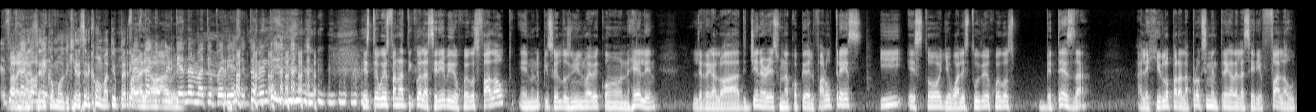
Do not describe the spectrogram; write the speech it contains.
Se Para está, ser como, quiere ser como Matthew Perry. se Para está allá va, convirtiendo en Matthew Perry, exactamente. Este güey es fanático de la serie de videojuegos Fallout. En un episodio del 2009 con Helen, le regaló a DeGeneres una copia del Fallout 3 y esto llevó al estudio de juegos Bethesda a elegirlo para la próxima entrega de la serie Fallout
